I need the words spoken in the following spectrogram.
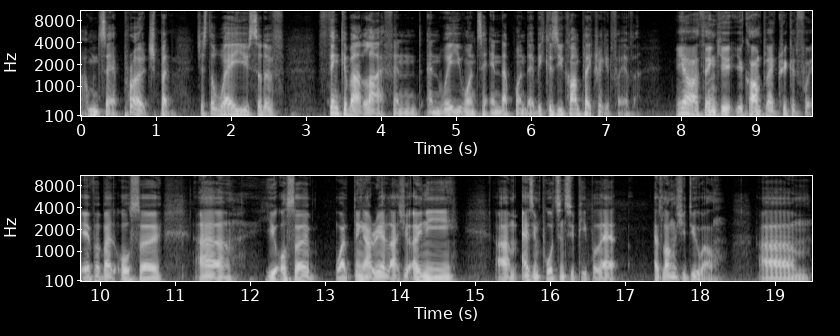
I wouldn't say approach, but just the way you sort of think about life and and where you want to end up one day because you can't play cricket forever. Yeah, I think you, you can't play cricket forever, but also, uh, you also, one thing I realized, you're only um, as important to people at, as long as you do well. Um,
